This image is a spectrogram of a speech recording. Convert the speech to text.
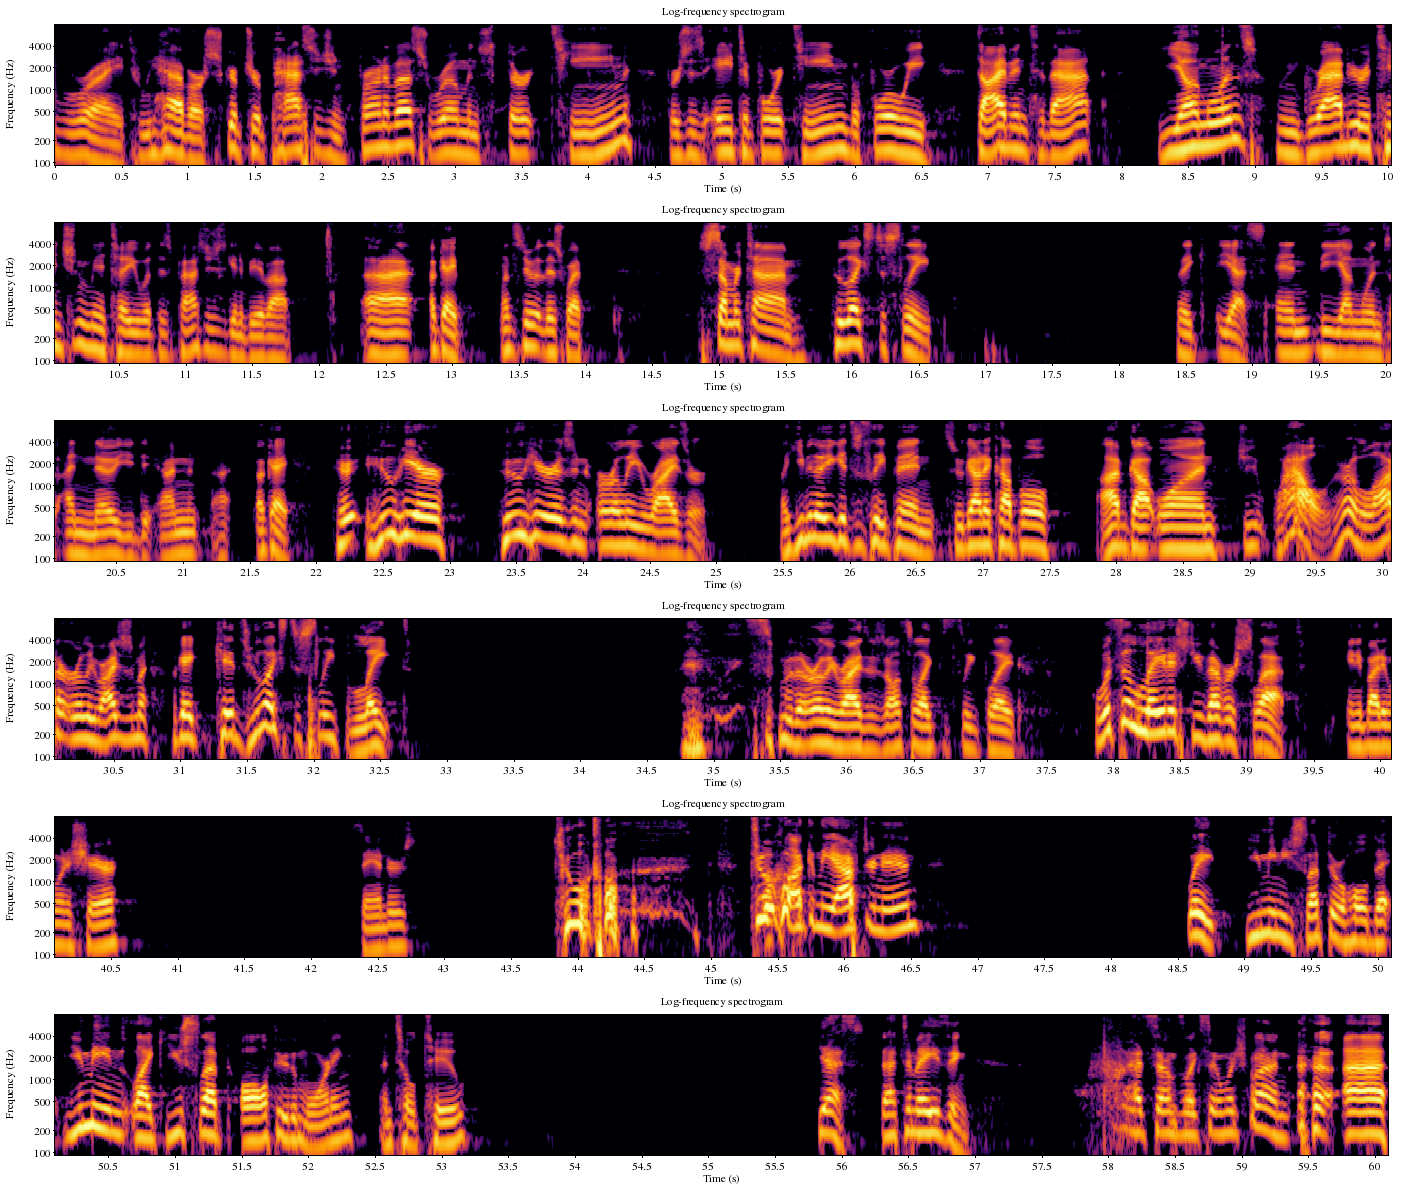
Right. We have our scripture passage in front of us, Romans 13, verses 8 to 14. Before we dive into that, young ones, I'm grab your attention. I'm going to tell you what this passage is going to be about. Uh, okay, let's do it this way. Summertime. Who likes to sleep? Like yes, and the young ones, I know you do. Uh, okay, who, who here? Who here is an early riser? Like even though you get to sleep in, so we got a couple I've got one. Wow, there are a lot of early risers. Okay, kids, who likes to sleep late? Some of the early risers also like to sleep late. What's the latest you've ever slept? Anybody want to share? Sanders? Two o'clock. Two o'clock in the afternoon? Wait, you mean you slept through a whole day? You mean like you slept all through the morning until two? Yes, that's amazing that sounds like so much fun. uh,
